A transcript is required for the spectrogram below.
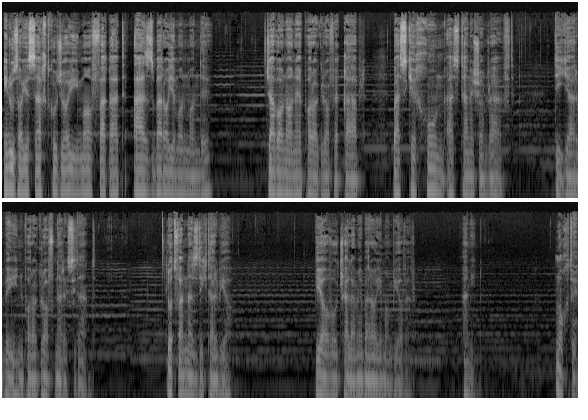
این روزهای سخت کجایی؟ ما فقط از برایمان مانده. جوانان پاراگراف قبل بس که خون از تنشان رفت دیگر به این پاراگراف نرسیدند. لطفا نزدیکتر بیا. بیا و کلمه برایمان بیاور. همین. نقطه.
